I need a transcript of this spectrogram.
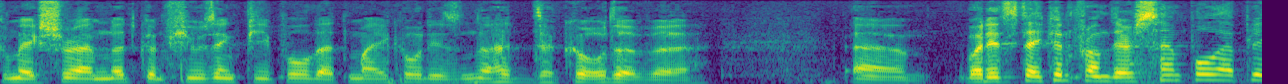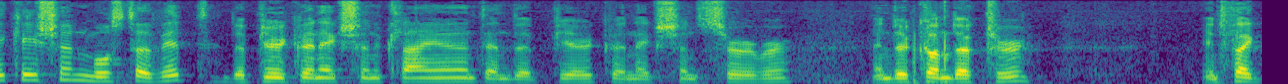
to make sure I'm not confusing people that my code is not the code of a, um, but it's taken from their sample application, most of it, the peer connection client and the peer connection server and the conductor. In fact,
